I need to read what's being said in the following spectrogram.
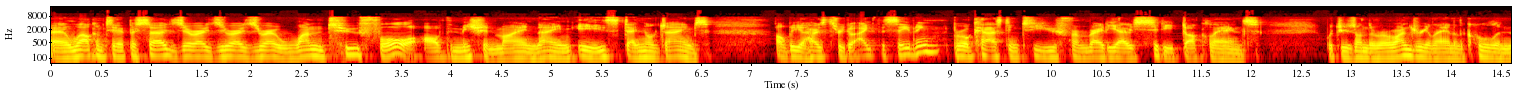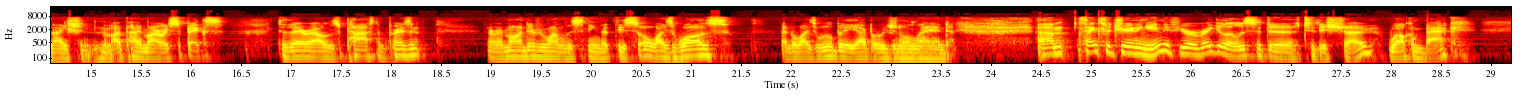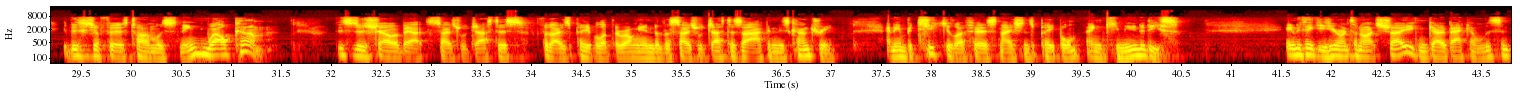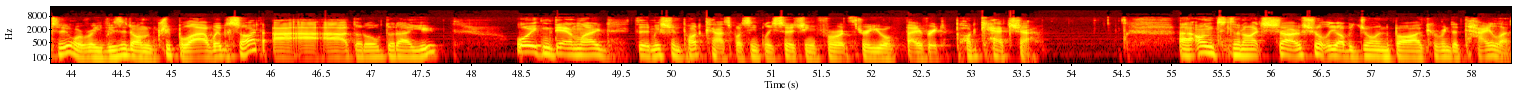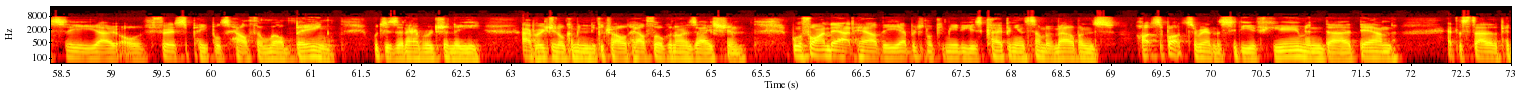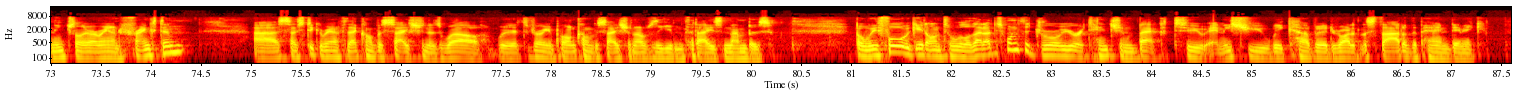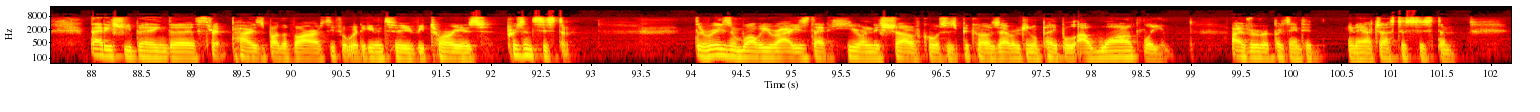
and welcome to episode 000124 of The Mission. My name is Daniel James. I'll be your host through to 8 this evening, broadcasting to you from Radio City Docklands, which is on the Wurundjeri land of the Kulin Nation. And I pay my respects to their elders, past and present, and I remind everyone listening that this always was and always will be Aboriginal land. Um, thanks for tuning in. If you're a regular listener to this show, welcome back. If this is your first time listening, welcome. This is a show about social justice for those people at the wrong end of the social justice arc in this country, and in particular, First Nations people and communities. Anything you hear on tonight's show, you can go back and listen to or revisit on Triple R website, rrr.org.au, or you can download the Mission podcast by simply searching for it through your favourite podcatcher. Uh, on to tonight's show, shortly I'll be joined by Karinda Taylor, CEO of First People's Health and Wellbeing, which is an Aboriginal, Aboriginal community controlled health organisation. We'll find out how the Aboriginal community is coping in some of Melbourne's hotspots around the city of Hume and uh, down at the start of the peninsula around Frankston. Uh, so stick around for that conversation as well, it's a very important conversation, obviously, given today's numbers. But before we get on to all of that, I just wanted to draw your attention back to an issue we covered right at the start of the pandemic. That issue being the threat posed by the virus if it were to get into Victoria's prison system. The reason why we raised that here on this show, of course, is because Aboriginal people are wildly overrepresented in our justice system.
